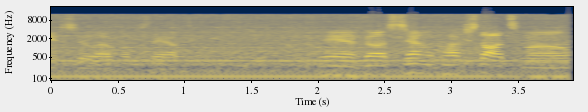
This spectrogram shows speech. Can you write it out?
If so, I'll probably stay up. Yeah, I've got a 7 o'clock start tomorrow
